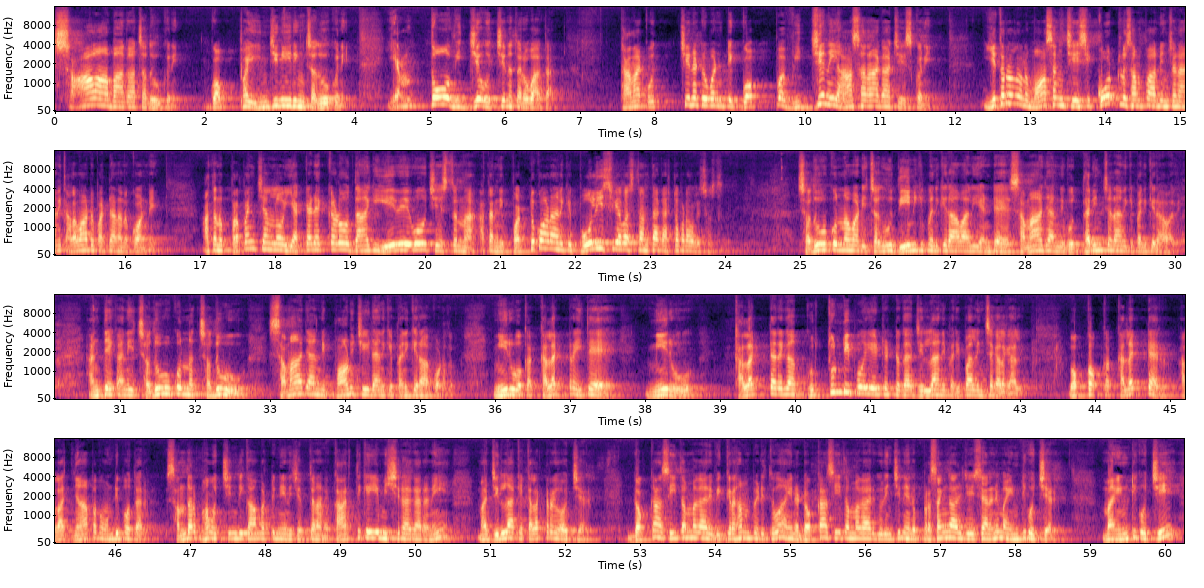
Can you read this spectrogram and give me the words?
చాలా బాగా చదువుకుని గొప్ప ఇంజనీరింగ్ చదువుకుని ఎంతో విద్య వచ్చిన తరువాత తనకొచ్చినటువంటి గొప్ప విద్యని ఆసరాగా చేసుకొని ఇతరులను మోసం చేసి కోట్లు సంపాదించడానికి అలవాటు పడ్డాడనుకోండి అతను ప్రపంచంలో ఎక్కడెక్కడో దాగి ఏవేవో చేస్తున్నా అతన్ని పట్టుకోవడానికి పోలీస్ వ్యవస్థ అంతా కష్టపడవలసి వస్తుంది. చదువుకున్నవాడి చదువు దేనికి పనికి రావాలి అంటే సమాజాన్ని ఉద్ధరించడానికి పనికి రావాలి. అంతేకాని చదువుకున్న చదువు సమాజాన్ని పాడు చేయడానికి పనికి రాకూడదు. మీరు ఒక కలెక్టర్ అయితే మీరు కలెక్టర్గా గుర్తుండిపోయేటట్టుగా జిల్లాని పరిపాలించగలగాలి. ఒక్కొక్క కలెక్టర్ అలా జ్ఞాపకం ఉండిపోతారు. సందర్భం వచ్చింది కాబట్టి నేను చెప్తున్నాను. కార్తికేయ మిశ్రా గారని మా జిల్లాకి కలెక్టర్గా వచ్చారు. డొక్కా సీతమ్మ గారి విగ్రహం పెడుతూ ఆయన డొక్కా సీతమ్మ గారి గురించి నేను ప్రసంగాలు చేశానని మా ఇంటికి వచ్చారు. మా ఇంటికి వచ్చి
